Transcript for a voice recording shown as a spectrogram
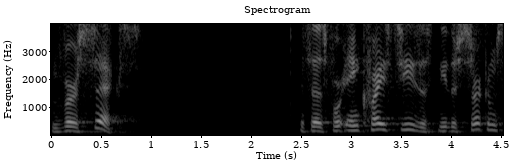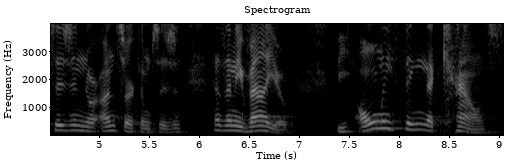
In verse 6, it says, For in Christ Jesus, neither circumcision nor uncircumcision has any value. The only thing that counts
